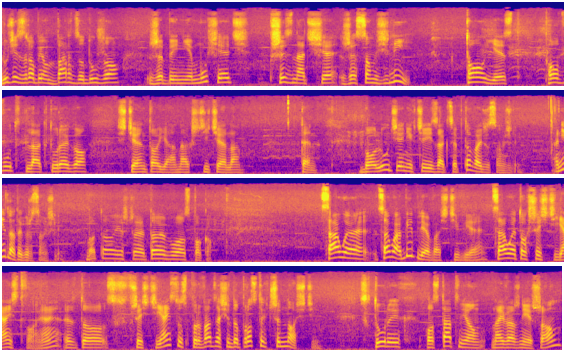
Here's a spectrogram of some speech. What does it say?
Ludzie zrobią bardzo dużo, żeby nie musieć przyznać się, że są źli. To jest powód, dla którego ścięto Jana Chrzciciela. Ten. Bo ludzie nie chcieli zaakceptować, że są źli. A nie dlatego, że są źli, bo to jeszcze, to by było spoko. Całe, cała Biblia właściwie, całe to chrześcijaństwo, nie? to chrześcijaństwo sprowadza się do prostych czynności, z których ostatnią, najważniejszą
